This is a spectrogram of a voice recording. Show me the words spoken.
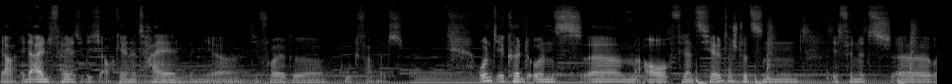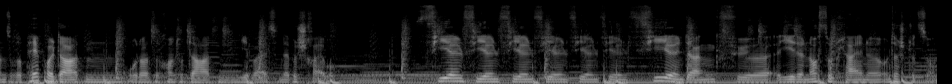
ja, in allen Fällen natürlich auch gerne teilen, wenn ihr die Folge gut fandet. Und ihr könnt uns ähm, auch finanziell unterstützen. Ihr findet äh, unsere PayPal-Daten oder unsere Kontodaten jeweils in der Beschreibung. Vielen, vielen, vielen, vielen, vielen, vielen, vielen Dank für jede noch so kleine Unterstützung.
